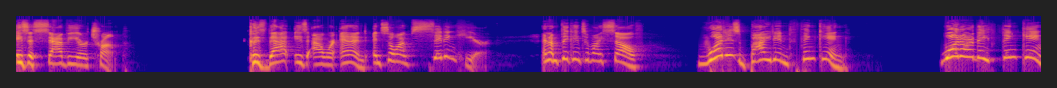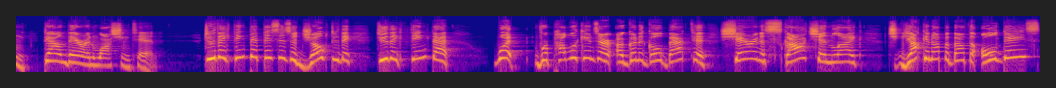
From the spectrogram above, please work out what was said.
is a savvier Trump. Because that is our end. And so I'm sitting here and I'm thinking to myself, what is Biden thinking? What are they thinking down there in Washington? Do they think that this is a joke? Do they do they think that what Republicans are, are gonna go back to sharing a scotch and like yucking up about the old days?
